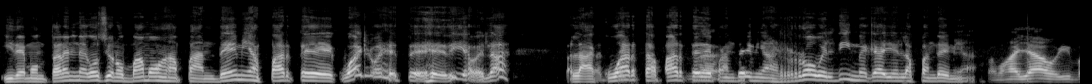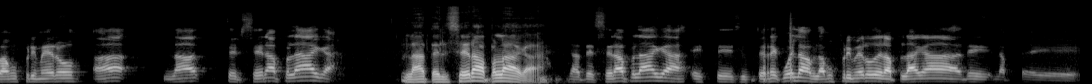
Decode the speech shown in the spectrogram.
y de montar el negocio nos vamos a pandemia parte 4 es este día, ¿verdad? La cuarta parte de pandemia. Robert, dime qué hay en las pandemias. Vamos allá, hoy vamos primero a la tercera plaga. La tercera plaga. La tercera plaga, este, si usted recuerda, hablamos primero de la plaga de la, eh,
